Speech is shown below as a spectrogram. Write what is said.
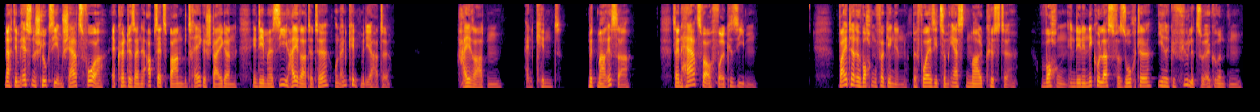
Nach dem Essen schlug sie im Scherz vor, er könnte seine absetzbaren Beträge steigern, indem er sie heiratete und ein Kind mit ihr hatte. Heiraten, ein Kind, mit Marissa. Sein Herz war auf Wolke sieben. Weitere Wochen vergingen, bevor er sie zum ersten Mal küsste, Wochen, in denen Nikolas versuchte, ihre Gefühle zu ergründen,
